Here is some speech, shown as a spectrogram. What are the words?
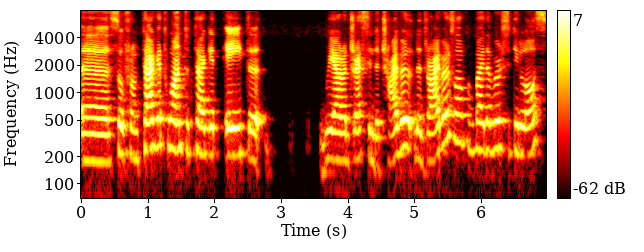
Uh, so from target one to target eight, uh, we are addressing the, driver, the drivers of biodiversity loss.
